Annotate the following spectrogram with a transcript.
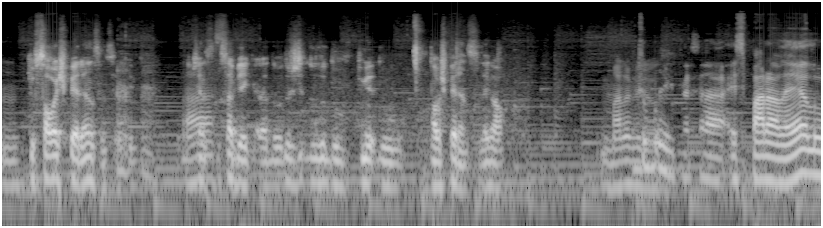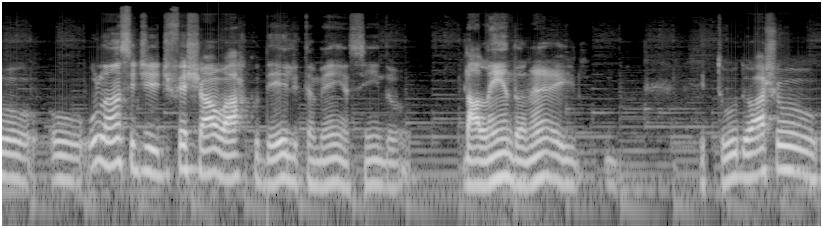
Hum. Que o sol é a esperança, não sei o quê. Não, tinha- Ah, não sabia que era do, do, do, do, do- do Nova Esperança, legal. Muito Maravilhoso. bonito essa- esse paralelo, o, o lance de, de fechar o arco dele também, assim, do, da lenda, né? E, e tudo. Eu acho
